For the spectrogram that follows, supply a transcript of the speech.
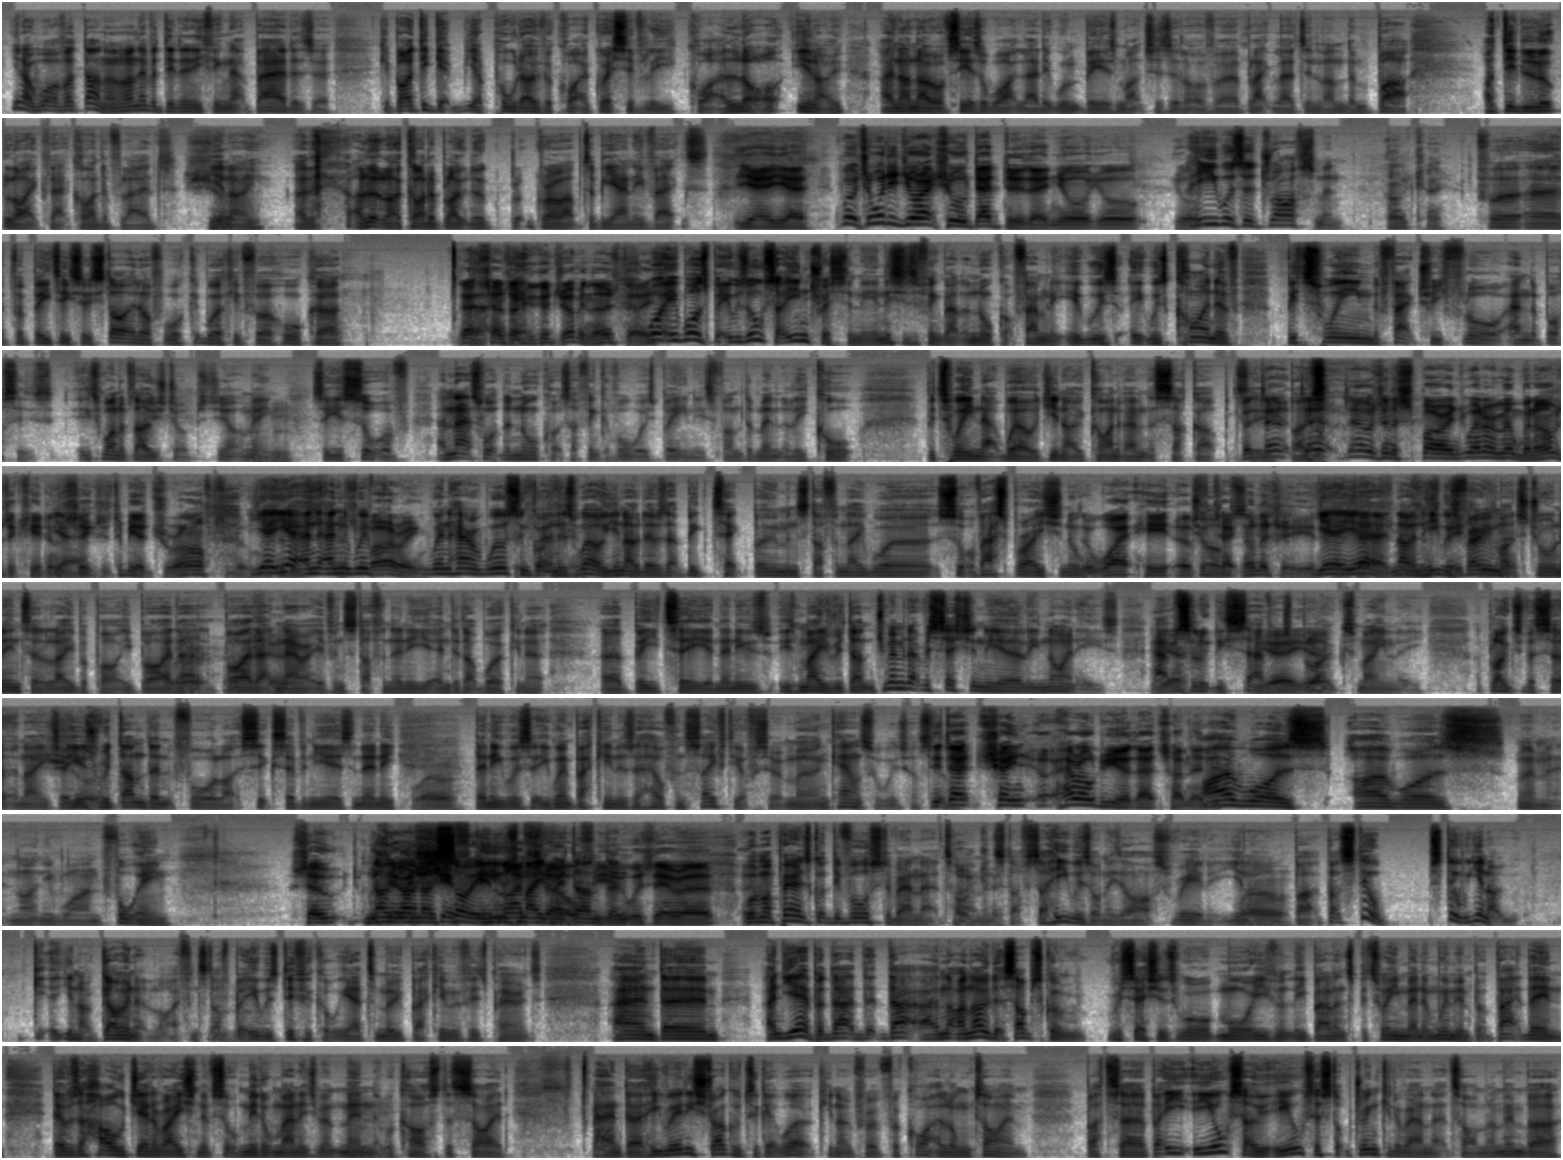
you know, what have I done? And I never did anything that bad as a kid, but I did get pulled over quite aggressively, quite a lot, you know. And I know obviously as a white lad, it wouldn't be as much as a lot of uh, black lads in London, but I did look like that kind of lad, you know. I, look like kind of bloke to grow up to be anti-vax. yeah, yeah. Well, so what did your actual dad do then? Your your your. He was a draftsman. okay. For uh, for BT, so he started off work, working for Hawker That Uh, sounds like yeah. a good job in those days. Well, it was, but it was also interestingly, and this is the thing about the Norcott family. It was it was kind of between the factory floor and the bosses. It's one of those jobs. Do you know what I mean? Mm-hmm. So you sort of, and that's what the Norcotts I think have always been is fundamentally caught between that world. You know, kind of having to suck up to but that, both. that, that was an aspiring. When I remember when I was a kid in Yeah. the sixties, to be a draftsman. yeah, yeah, an and and with, when Harold Wilson got in as well, you know, there was that big tech boom and stuff, and they were sort of aspirational. the white heat of jobs. technology. Yeah, yeah, no, and he was speech, very wasn't it? much drawn into the Labour Party by that Right, by that narrative and stuff, and then he ended up working at uh, BT, and then he was he's made redundant. Do you remember that recession in the early nineties? Yeah. Absolutely savage Yeah, yeah. blokes mainly, blokes of a certain age. So he was redundant for like six, seven years, and then he Wow. then he was he went back in as a health and safety officer at Merton Council, which I Did that change? How old were you at that time then? I was I was wait a minute 91, 14. so was No, there no, a no, sorry, he was made lifestyle for you? redundant. Was there a? Well, my parents got divorced around that time Okay. and stuff, so he was on his arse really, you know. Wow. But but still, still, you know, you know, going at life and stuff. But Mm-hmm. it was difficult. He had to move back in with his parents, and um, and yeah, but that that, I know that subsequent recessions were more evenly balanced between men and women. But back then, there was a whole generation of sort of middle management men that were Mm-hmm. cast aside, and uh, he really struggled to get work, you know, for for quite a long time. But uh, but he, he also he also stopped drinking around that time. And I remember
